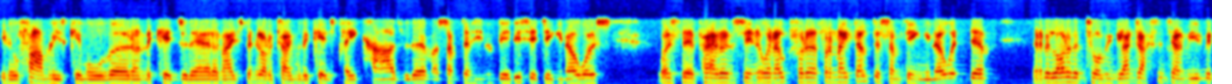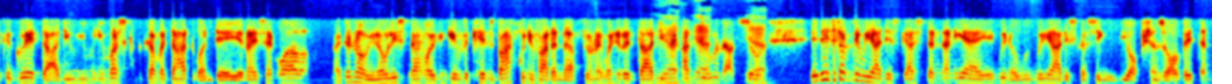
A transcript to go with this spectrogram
you know, families came over and the kids were there, and I spent a lot of time with the kids playing cards with them, or sometimes even babysitting, you know, whilst whilst their parents, you know, went out for a for a night out or something, you know, and um, and a lot of them told me, Glen Jackson told me, you'd make a great dad. You, you, you must become a dad one day. And I said, well, I don't know. You know, at least now I can give the kids back when you've had enough. When you're a dad, you yeah, can't yeah, do that. So yeah. it is something we are discussed. And, and yeah, you know, we are discussing the options of it. And,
